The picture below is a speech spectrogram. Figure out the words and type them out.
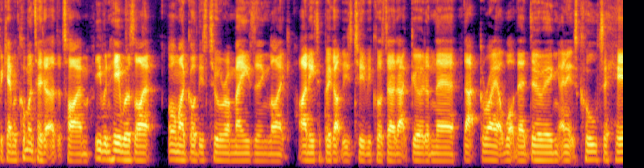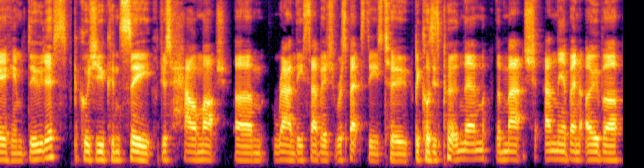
became a commentator at the time, even he was like, oh my god, these two are amazing. Like, I need to pick up these two because they're that good and they're that great at what they're doing. And it's cool to hear him do this because you can see just how much um, Randy Savage respects these two because he's putting them, the match, and the event over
